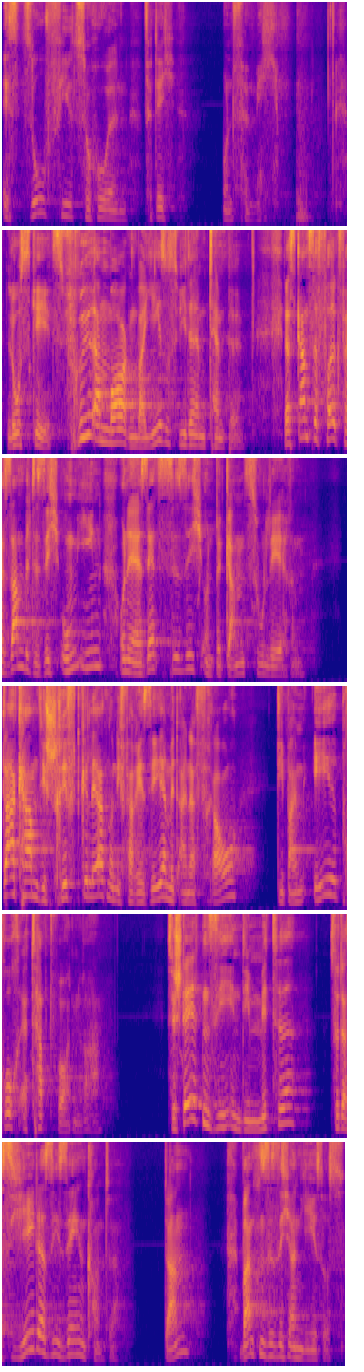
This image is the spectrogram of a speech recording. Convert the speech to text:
ist so viel zu holen für dich und für mich. Los geht's. Früh am Morgen war Jesus wieder im Tempel. Das ganze Volk versammelte sich um ihn und er setzte sich und begann zu lehren. Da kamen die Schriftgelehrten und die Pharisäer mit einer Frau, die beim Ehebruch ertappt worden war. Sie stellten sie in die Mitte, sodass jeder sie sehen konnte. Dann wandten sie sich an Jesus.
